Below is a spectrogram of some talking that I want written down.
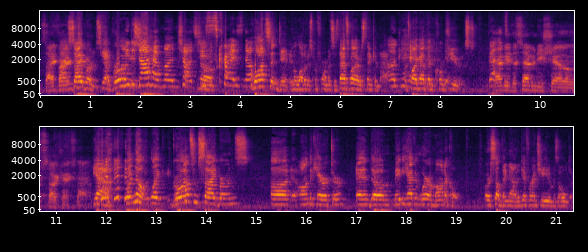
Sideburns. Sideburns. Yeah, grow out. He did not have mutton chops. No. Jesus Christ, no. Watson did in a lot of his performances. That's why I was thinking that. Okay. That's why I got them confused. That'd be the '70s show Star Trek style. Yeah, but no, like grow out some sideburns uh, on the character, and um, maybe have him wear a monocle or something now to differentiate him as older.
